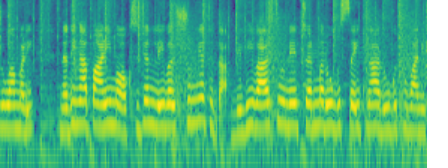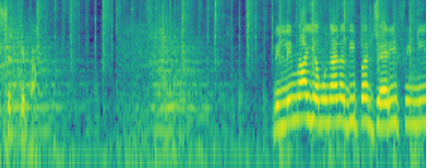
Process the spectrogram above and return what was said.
જોવા મળી. નદીના પાણીમાં ઓક્સિજન લેવલ શૂન્ય થતા દિલ્હીવાસીઓને ચર્મરોગ સહિતના રોગ થવાની શક્યતા. દિલ્હીમાં યમુના નદી પર ઝેરી ફીણની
